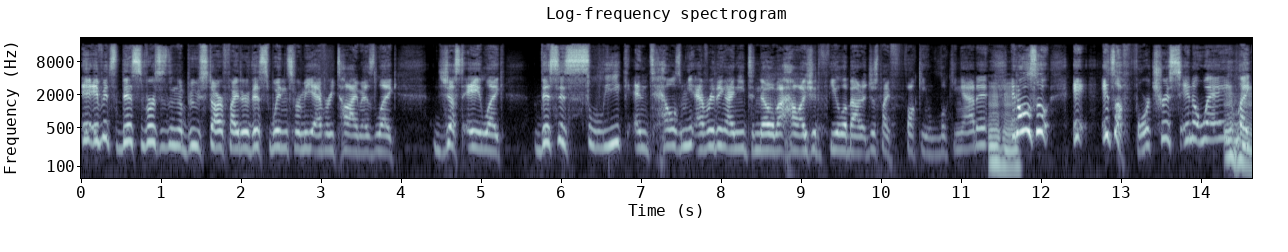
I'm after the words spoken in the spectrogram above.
If it's this versus the Naboo Starfighter, this wins for me every time as like just a like this is sleek and tells me everything I need to know about how I should feel about it just by fucking looking at it. Mm-hmm. It also it it's a fortress in a way. Like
